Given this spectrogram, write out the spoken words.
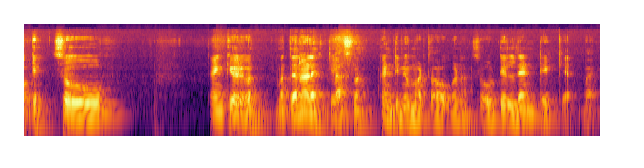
Okay so thank you everyone ಮತ್ತೆ ನಾಳೆ ಕ್ಲಾಸ್ನ ಕಂಟಿನ್ಯೂ ಮಾಡ್ತಾ ಹೋಗೋಣ. So till then take care bye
